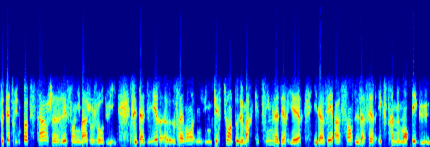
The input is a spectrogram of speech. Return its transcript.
peut-être une pop star gérerait son image aujourd'hui. C'est à dire euh, vraiment une, question un peu de marketing là derrière. Il avait un sens des affaires extrêmement aigu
